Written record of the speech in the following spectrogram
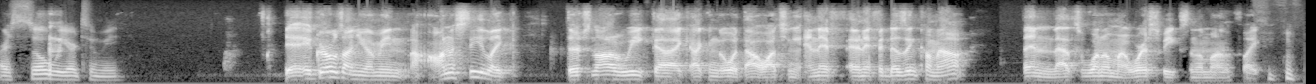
are so weird to me. yeah, it grows on you. I mean, honestly, like there's not a week that I, I can go without watching it, and if and if it doesn't come out, then that's one of my worst weeks in the month. Like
